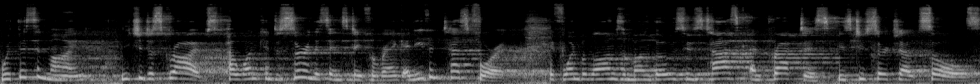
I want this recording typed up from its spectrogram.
With this in mind, Nietzsche describes how one can discern this instinct for rank and even test for it if one belongs among those whose task and practice is to search out souls.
